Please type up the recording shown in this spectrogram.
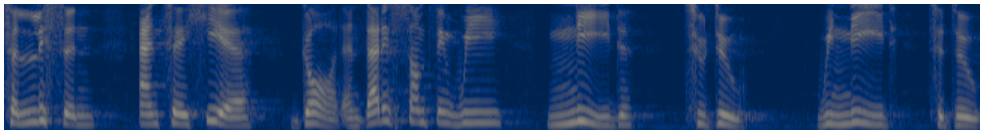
to listen and to hear God. And that is something we need to do. We need to do.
